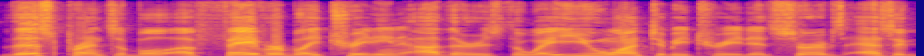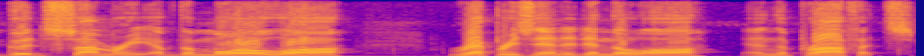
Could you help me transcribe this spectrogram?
This principle of favorably treating others the way you want to be treated serves as a good summary of the moral law represented in the law and the prophets.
